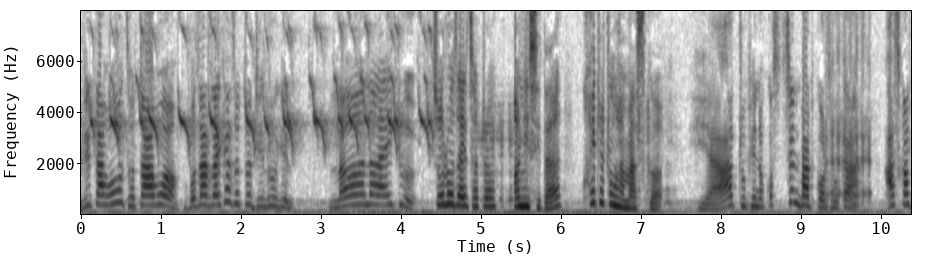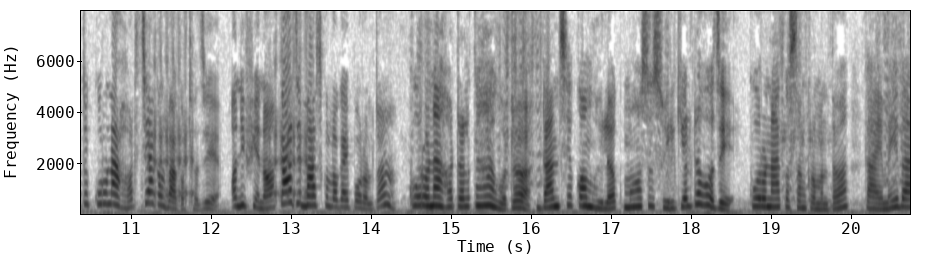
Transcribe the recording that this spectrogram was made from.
रिता हो झट्टा अब बजार जाए क्या झट्ट ढिलो गेल। ल ल आइटु। चलो जाय छट अनि सीता खैट टुहा मास्क। या टु फेन कसिन बात गर्थ्यो का? आजकल त कोरोना हट च्याकल भएको छ जे। अनि फेन का जे मास्क लगाइ परल त? कोरोना हटल कहाँ हो त? डान्से कम हुइलक महसुस हुइल केल त हो जे। कोरोनाको संक्रमण त कायमै बा।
